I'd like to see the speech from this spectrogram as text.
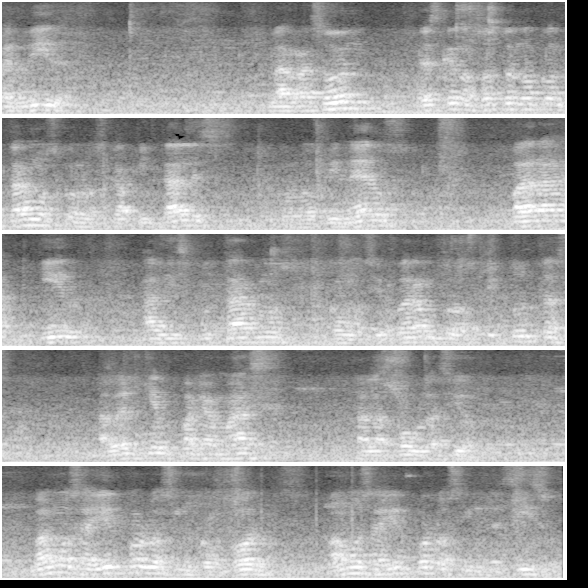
perdida. La razón es que nosotros no contamos con los capitales, con los dineros para ir a disputarnos como si fueran prostitutas a ver quién paga más a la población. Vamos a ir por los inconformes, vamos a ir por los indecisos,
